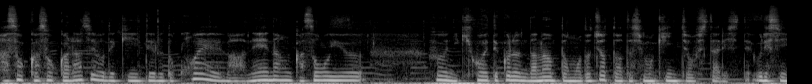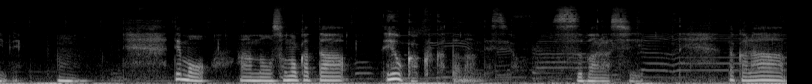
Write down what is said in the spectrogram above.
あそっかそっかラジオで聞いてると声がねなんかそういう風に聞こえてくるんだなと思うとちょっと私も緊張したりして嬉しいね。うん。でもあのその方絵を描く方なんですよ。素晴らしい。だから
